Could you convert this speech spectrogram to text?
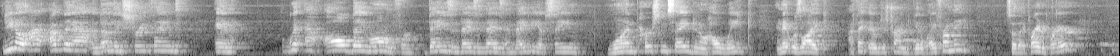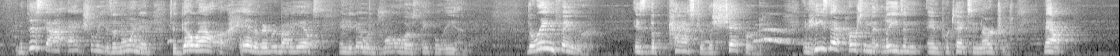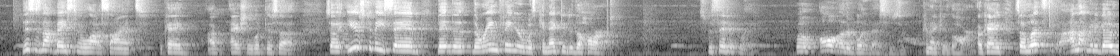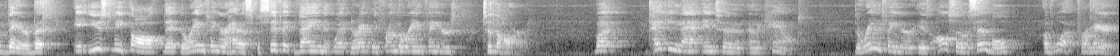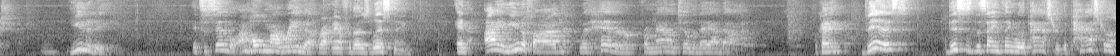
Do you know, I, I've been out and done these street things and went out all day long for days and days and days and maybe have seen one person saved in a whole week. And it was like, I think they were just trying to get away from me. So they prayed a prayer. But this guy actually is anointed to go out ahead of everybody else and to go and draw those people in. The ring finger is the pastor, the shepherd. And he's that person that leads and, and protects and nurtures. Now, this is not based in a lot of science, okay? I've actually looked this up. So it used to be said that the, the ring finger was connected to the heart, specifically. Well, all other blood vessels are connected to the heart, okay? So let's, I'm not going to go there, but it used to be thought that the ring finger had a specific vein that went directly from the ring fingers to the heart. But taking that into an account, the ring finger is also a symbol of what for a marriage? Unity. It's a symbol. I'm holding my ring up right now for those listening. And I am unified with Heather from now until the day I die. Okay? This, this is the same thing with a pastor. The pastor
